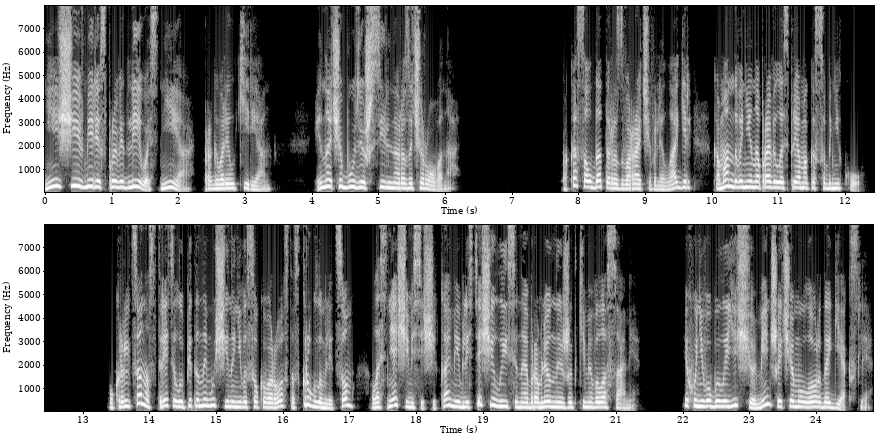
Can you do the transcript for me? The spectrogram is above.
«Не ищи в мире справедливость, Ния», — проговорил Кириан. «Иначе будешь сильно разочарована». Пока солдаты разворачивали лагерь, командование направилось прямо к особняку. У крыльца нас встретил упитанный мужчина невысокого роста с круглым лицом, лоснящимися щеками и блестящей лысиной, обрамленной жидкими волосами. Их у него было еще меньше, чем у лорда Гексли.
